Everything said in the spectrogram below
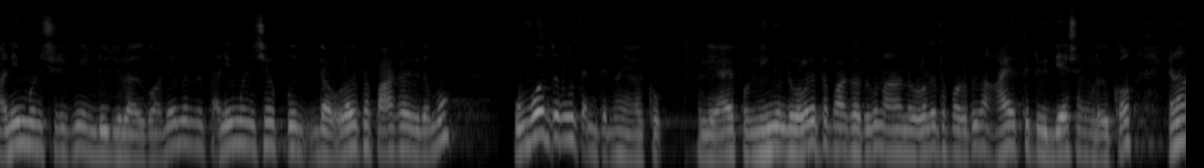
தனி மனுஷனுக்கும் இண்டிவிஜுவலாக இருக்கும். அதே மாதிரி இந்த தனி மனுஷன் இந்த உலகத்தை பார்க்குற விதமும் ஒவ்வொருத்தருக்கும் தனித்தனியாக இருக்கும். இல்லையா? இப்போ நீங்கள் இந்த உலகத்தை பார்க்கறதுக்கும் நான் இந்த உலகத்தை பார்க்கறதுக்கும் ஆயிரத்தெட்டு வித்தியாசங்கள் இருக்கும். ஏன்னா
